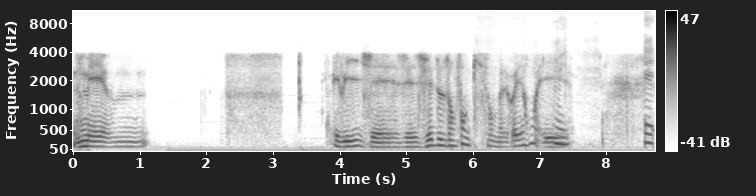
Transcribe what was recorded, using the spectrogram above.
Mais, euh, mais oui, j'ai- deux enfants qui sont malvoyants et Oui. Et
